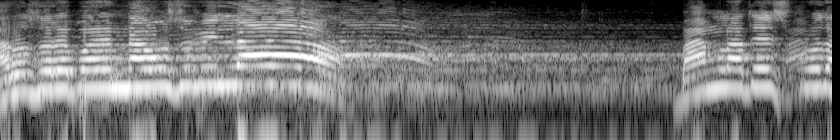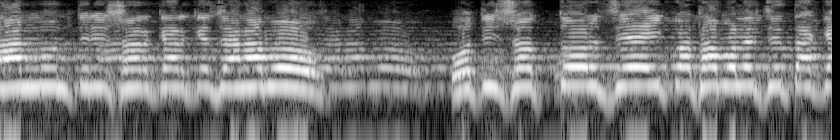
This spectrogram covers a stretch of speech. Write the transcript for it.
আরও জোরে পড়েন, নাউজুবিল্লাহ! বাংলাদেশ প্রধানমন্ত্রী সরকারকে জানাব, অতি সত্তর যে এই কথা বলেছে, তাকে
